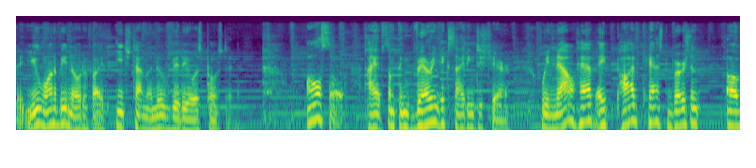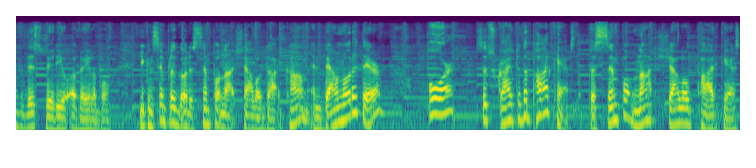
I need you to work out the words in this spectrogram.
that you want to be notified each time a new video is posted. Also, I have something very exciting to share. We now have a podcast version of this video available. You can simply go to simplenotShallow.com and download it there, or subscribe to the podcast, the Simple Not Shallow Podcast,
